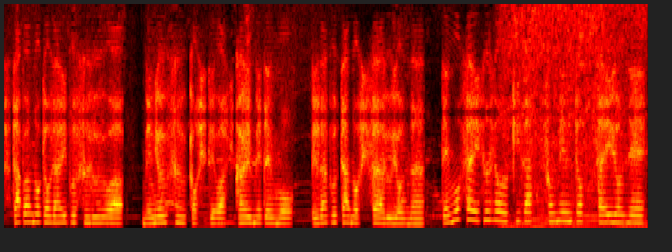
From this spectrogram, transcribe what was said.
スタバのドライブスルーは、メニュー数としては控えめでも、選ぶ楽しさあるよな。でもサイズ表記がクソめんどくさいよね。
